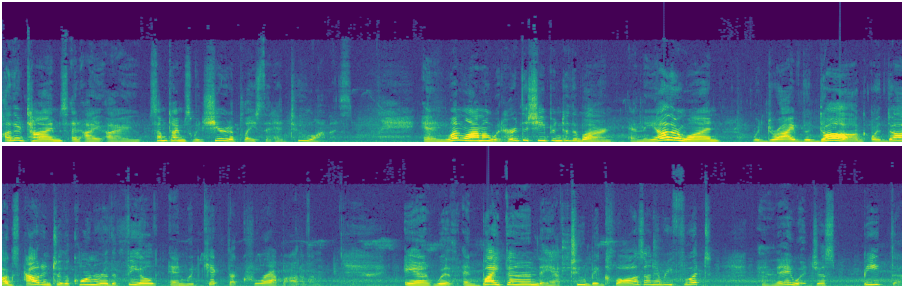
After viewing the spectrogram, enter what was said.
Other times, and I, I sometimes would shear at a place that had two llamas. And one llama would herd the sheep into the barn, and the other one would drive the dog or dogs out into the corner of the field and would kick the crap out of them and with and bite them. They have two big claws on every foot, and they would just beat the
